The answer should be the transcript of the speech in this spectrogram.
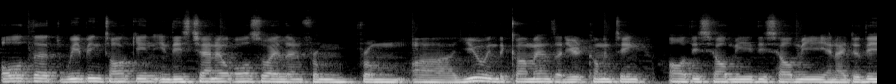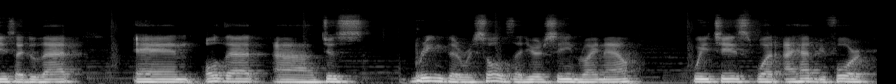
all that we've been talking in this channel also i learned from from uh, you in the comments that you're commenting oh this helped me this helped me and i do this i do that and all that uh, just bring the results that you're seeing right now which is what I had before.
